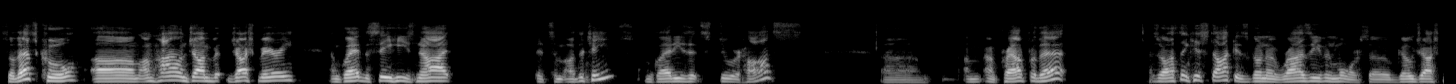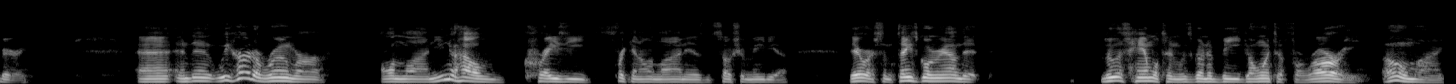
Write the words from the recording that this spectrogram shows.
So that's cool. Um, I'm high on John Josh Berry. I'm glad to see he's not at some other teams. I'm glad he's at Stewart-Haas. Um, I'm, I'm proud for that. So I think his stock is going to rise even more. So go Josh Berry. And then we heard a rumor online. You know how crazy freaking online is and social media. There were some things going around that Lewis Hamilton was going to be going to Ferrari. Oh my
